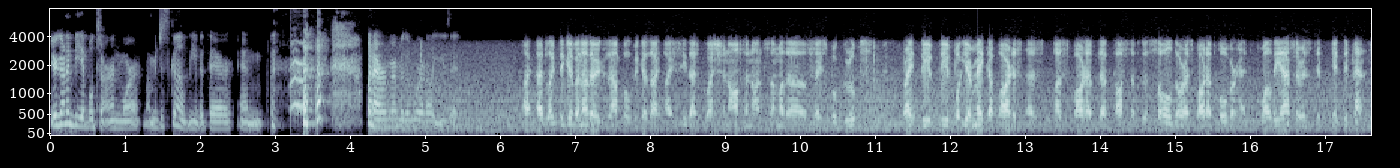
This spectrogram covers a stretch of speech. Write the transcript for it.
you're going to be able to earn more. I'm just going to leave it there. And when I remember the word, I'll use it. I'd like to give another example because I, I see that question often on some of the Facebook groups, right? Do you, do you put your makeup artist as, as part of the cost of goods sold or as part of overhead? Well, the answer is it depends.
